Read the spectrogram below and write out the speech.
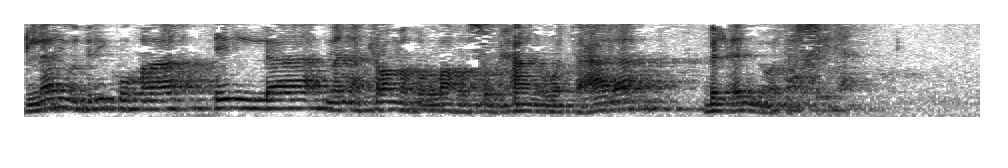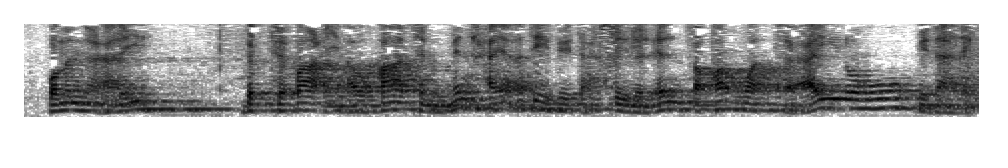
لا يدركها إلا من أكرمه الله سبحانه وتعالى بالعلم وتحصيله ومن عليه باقتطاع أوقات من حياته في تحصيل العلم فقرت عينه بذلك.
